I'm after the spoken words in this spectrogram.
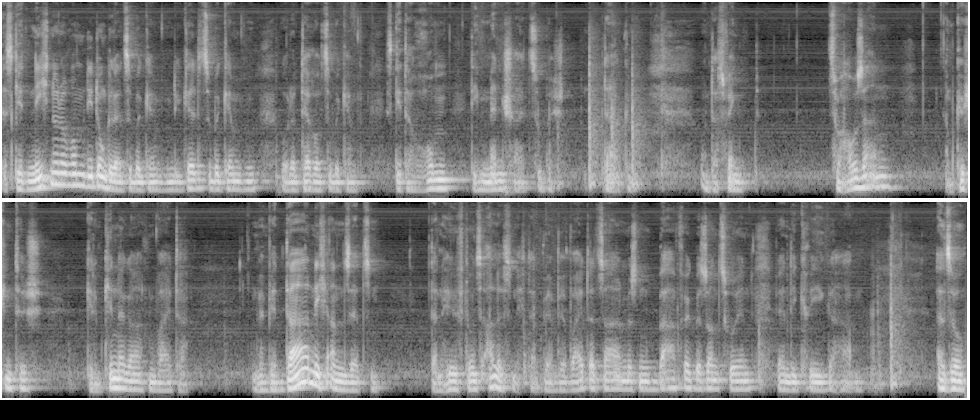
Es geht nicht nur darum, die Dunkelheit zu bekämpfen, die Kälte zu bekämpfen oder Terror zu bekämpfen. Es geht darum, die Menschheit zu bestärken. Und das fängt zu Hause an, am Küchentisch, geht im Kindergarten weiter. Und wenn wir da nicht ansetzen, dann hilft uns alles nicht. Dann werden wir weiterzahlen müssen, BAföG bis sonst wohin, werden die Kriege haben. Also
